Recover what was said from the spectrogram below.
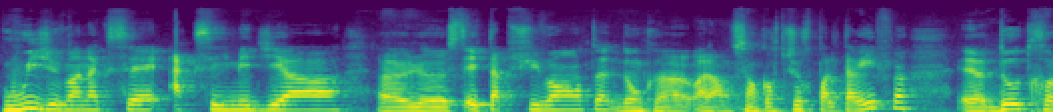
oui, je veux un accès, accès immédiat, étape suivante. Donc voilà, on ne sait encore toujours pas le tarif. D'autres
